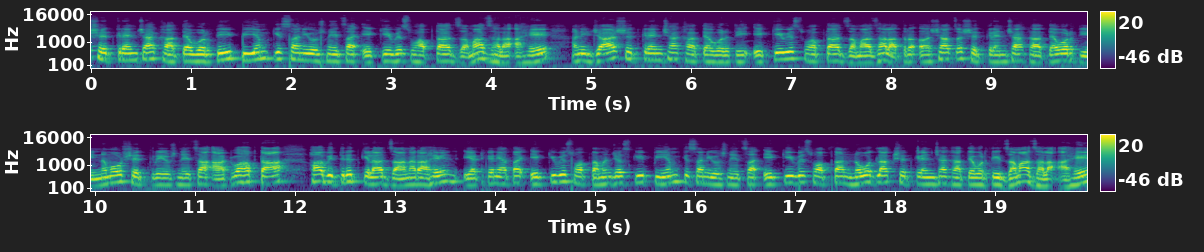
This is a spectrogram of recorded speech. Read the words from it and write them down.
शेतकऱ्यांच्या खात्यावरती पीएम किसान योजनेचा एकवीस हप्ता जमा झाला आहे आणि ज्या शेतकऱ्यांच्या खात्यावरती एकवीस हप्ता जमा झाला तर अशाच शेतकऱ्यांच्या खात्यावरती नमो शेतकरी योजनेचा आठवा हप्ता हा वितरित केला जाणार आहे. या ठिकाणी आता एकवीस हप्ता म्हणजेच की पीएम किसान योजनेचा एकवीस हप्ता नव्वद लाख शेतकऱ्यांच्या खात्यावरती जमा झाला आहे.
